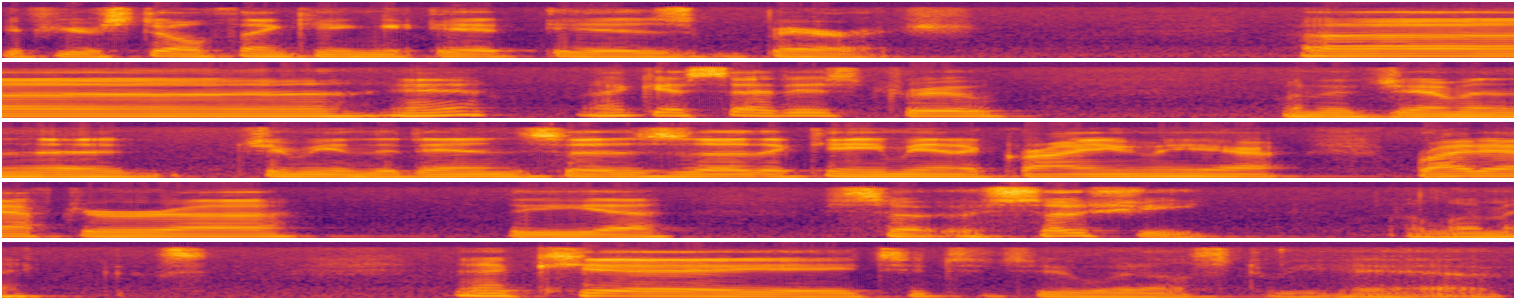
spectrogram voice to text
if you're still thinking it is bearish. Uh, yeah, I guess that is true when the Jim and the Jimmy and the Den says uh, they came in at Crimea right after uh, the uh, so- Sochi Olympics. Okay, two, two, two, what else do we have?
